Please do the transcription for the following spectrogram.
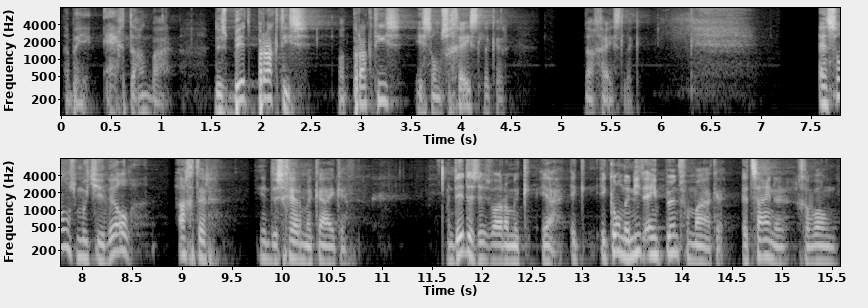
dan ben je echt dankbaar. Dus bid praktisch, want praktisch is soms geestelijker dan geestelijk. En soms moet je wel achter in de schermen kijken. En dit is dus waarom ik, ja, ik, ik kon er niet één punt van maken. Het zijn er gewoon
